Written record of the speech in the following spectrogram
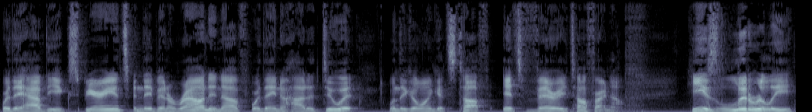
where they have the experience and they've been around enough where they know how to do it when the going gets tough. It's very tough right now. He is literally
